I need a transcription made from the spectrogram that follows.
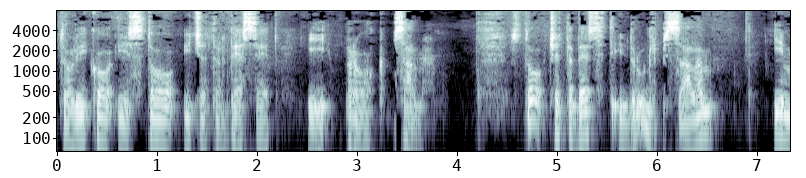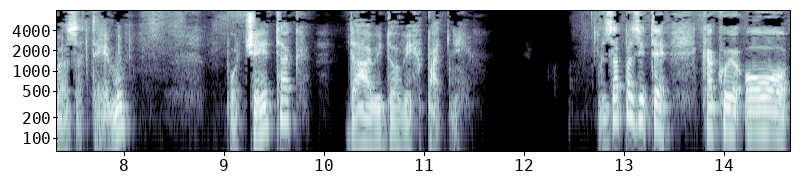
Toliko i 141. psalma. 142. psalam ima za temu početak Davidovih patnji. Zapazite kako je ovo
